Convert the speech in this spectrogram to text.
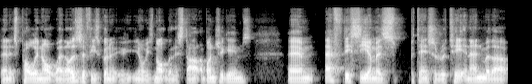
then it's probably not with us if he's going to, you know, he's not going to start a bunch of games. Um, if they see him as potentially rotating in with a,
